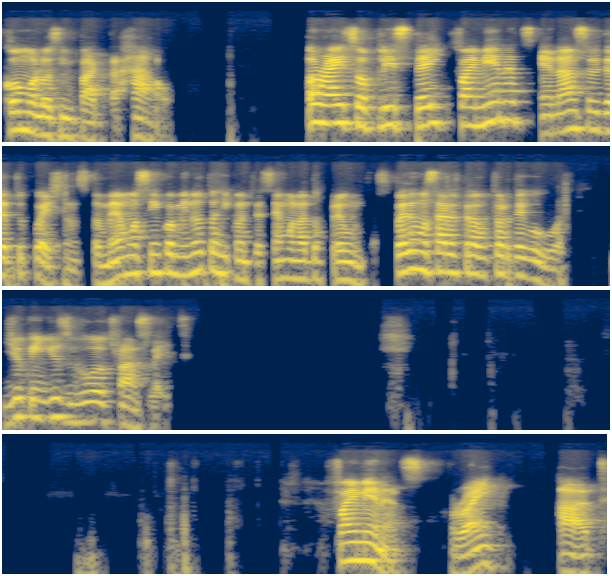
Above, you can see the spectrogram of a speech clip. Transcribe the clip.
¿Cómo los impacta? How? All right, so please take five minutes and answer the two questions. Tomemos cinco minutos y contestemos las dos preguntas. Pueden usar el traductor de Google. You can use Google Translate. Five minutes, all right? At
